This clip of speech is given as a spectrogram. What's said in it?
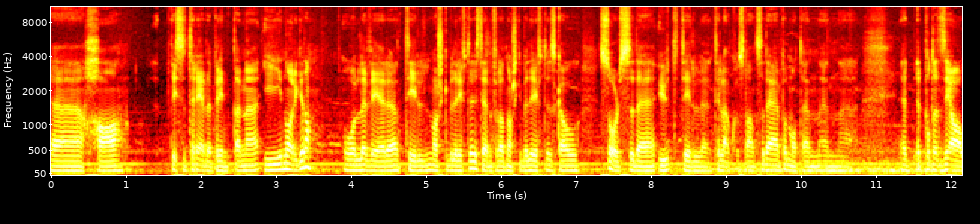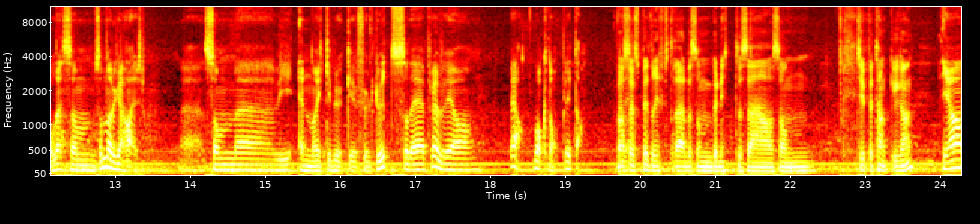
eh, ha disse 3D-printerne i Norge. da og levere til norske bedrifter, istedenfor at norske bedrifter skal source det ut til, til lavkostland. Så det er på en måte en, en, eh, et, et potensial som, som Norge har, eh, som eh, vi ennå ikke bruker fullt ut. Så det prøver vi å ja, våkne opp litt, da. Hva slags bedrifter er det som benytter seg av sånn type tankegang? Ja,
